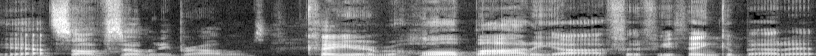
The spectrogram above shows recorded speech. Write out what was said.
Yeah. solve so many problems. Cut your whole body off if you think about it.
